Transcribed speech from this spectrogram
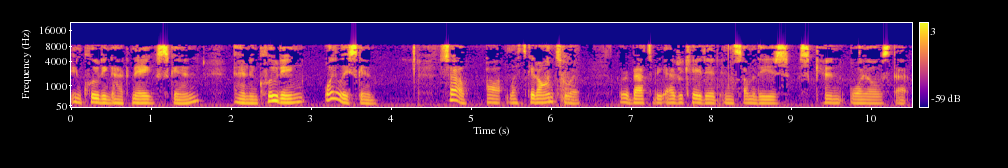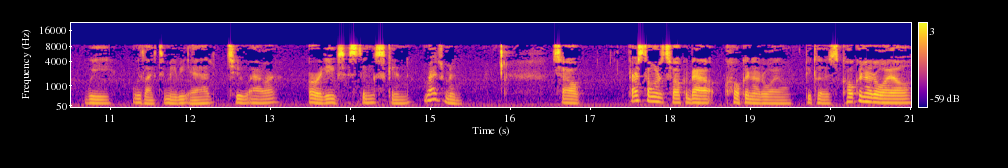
including acne skin and including oily skin. So, uh, let's get on to it. We're about to be educated in some of these skin oils that we would like to maybe add to our already existing skin regimen. So, first I want to talk about coconut oil because coconut oil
